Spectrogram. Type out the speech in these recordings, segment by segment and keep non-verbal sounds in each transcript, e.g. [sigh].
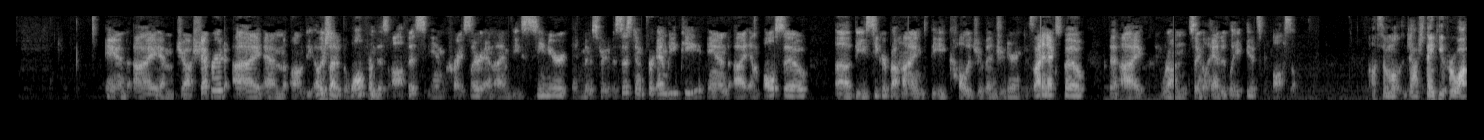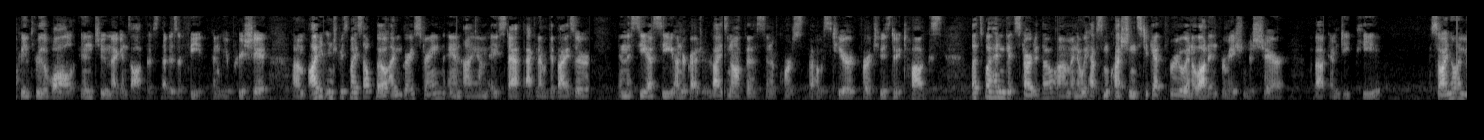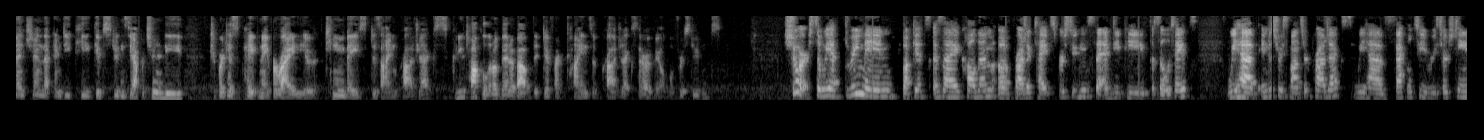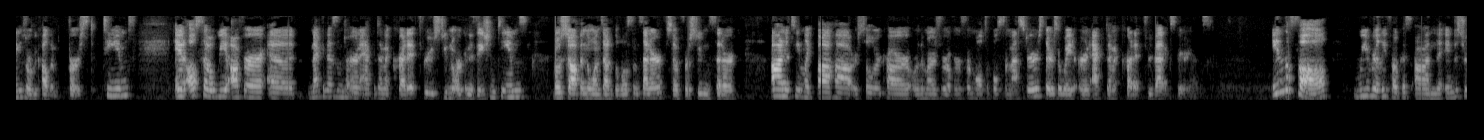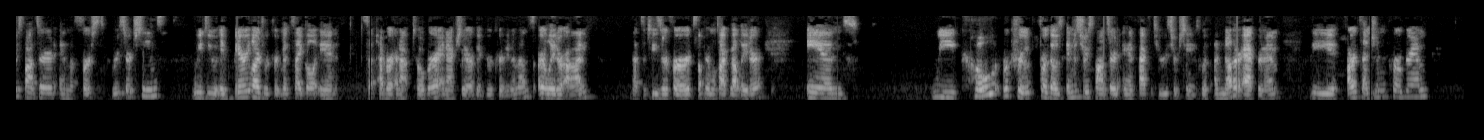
And I am Josh Shepard. I am on the other side of the wall from this office in Chrysler, and I'm the Senior Administrative Assistant for MDP. And I am also uh, the secret behind the College of Engineering Design Expo that I run single handedly. It's awesome. Awesome. Well, Josh, thank you for walking through the wall into Megan's office. That is a feat, and we appreciate. Um, I didn't introduce myself though. I'm Grace Strain, and I am a staff academic advisor in the CSE Undergraduate Advising Office, and of course, the host here for our Tuesday talks. Let's go ahead and get started though. Um, I know we have some questions to get through and a lot of information to share about MDP. So I know I mentioned that MDP gives students the opportunity to participate in a variety of team-based design projects. Could you talk a little bit about the different kinds of projects that are available for students? Sure. So we have three main buckets, as I call them, of project types for students that MDP facilitates. We have industry sponsored projects, we have faculty research teams, or we call them FIRST teams. And also, we offer a mechanism to earn academic credit through student organization teams, most often the ones out of the Wilson Center. So, for students that are on a team like Baja or Solar Car or the Mars Rover for multiple semesters, there's a way to earn academic credit through that experience in the fall, we really focus on the industry sponsored and the first research teams. We do a very large recruitment cycle in September and October, and actually, our big recruiting events are later on. That's a teaser for something we'll talk about later. And we co recruit for those industry sponsored and faculty research teams with another acronym. The Arts Engine program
